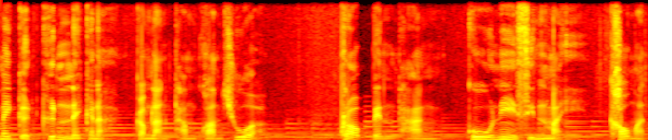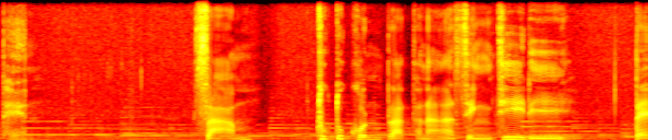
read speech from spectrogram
ไม่เกิดขึ้นในขณะกำลังทำความชั่ว เพราะเป็นทางกู้หนี้สินใหม่เข้ามาแทน 3. ทุกๆคนปรารถนาสิ่งที่ดี แต่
